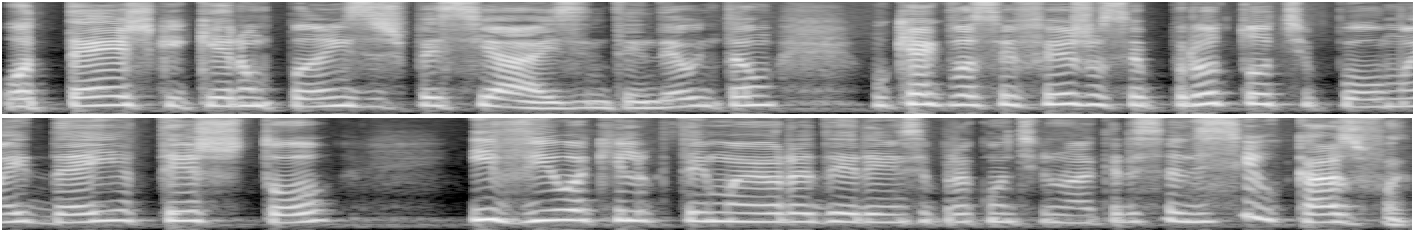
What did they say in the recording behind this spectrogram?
hotéis que queiram pães especiais, entendeu? Então, o que é que você fez? Você prototipou uma ideia, testou e viu aquilo que tem maior aderência para continuar crescendo. E se o caso for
